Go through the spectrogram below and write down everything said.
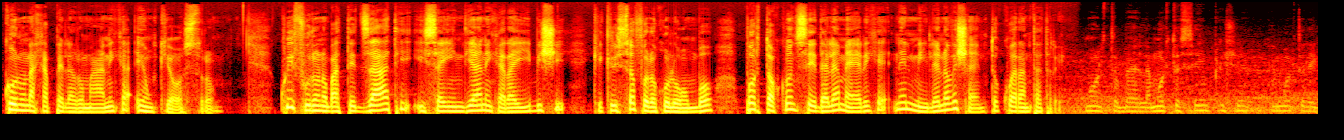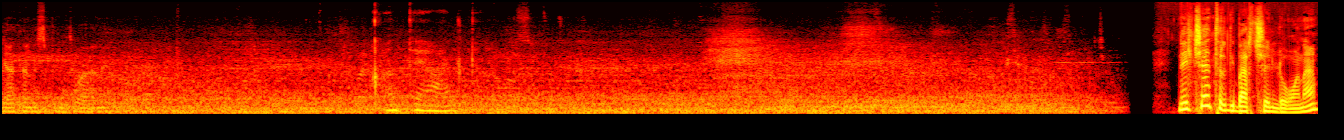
con una cappella romanica e un chiostro. Qui furono battezzati i sei indiani caraibici che Cristoforo Colombo portò con sé dalle Americhe nel 1943. Molto bella, molto semplice e molto legata allo spirituale. Quanto è alta. Nel centro di Barcellona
